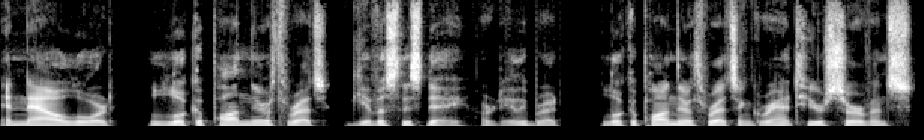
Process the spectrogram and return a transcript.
And now, Lord, look upon their threats, give us this day our daily bread, Look upon their threats and grant to your servants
